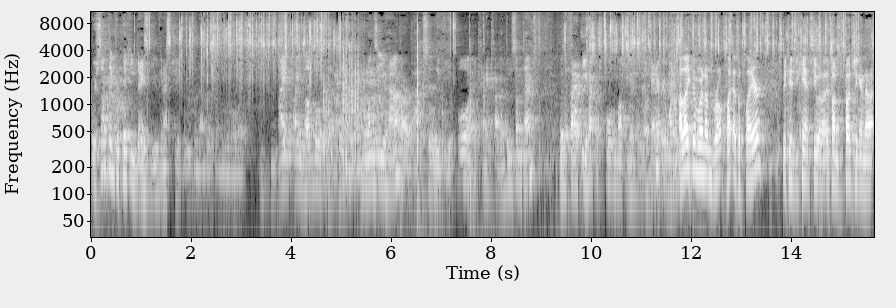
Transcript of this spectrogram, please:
There's something for picking dice that you can actually read the numbers when you roll it. I, I love those, uh, those long ones that you have are absolutely beautiful, and I kind of covet them sometimes. But the fact that you have to pull them up and you have to look at every one of I like them when I'm ro- pla- as a player because you can't see what, if I'm fudging or not.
